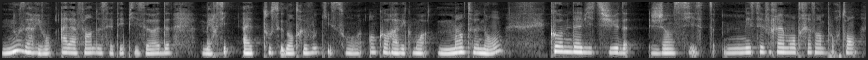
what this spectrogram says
Nous arrivons à la fin de cet épisode. Merci à tous ceux d'entre vous qui sont encore avec moi maintenant. Comme d'habitude, j'insiste, mais c'est vraiment très important.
